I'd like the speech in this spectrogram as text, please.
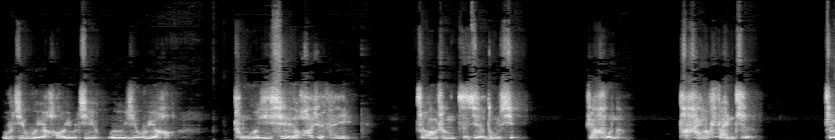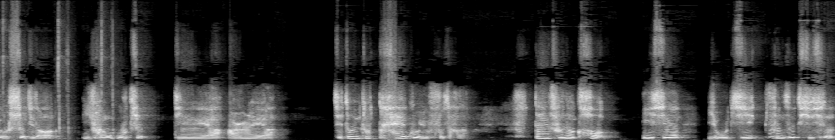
无机物也好，有机有机物也好，通过一系列的化学反应，转化成自己的东西。然后呢，它还要繁殖，这又涉及到遗传物质 DNA 啊、RNA 啊，这东西都太过于复杂了。单纯的靠一些有机分子体系的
